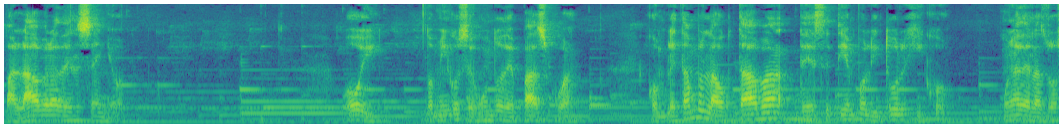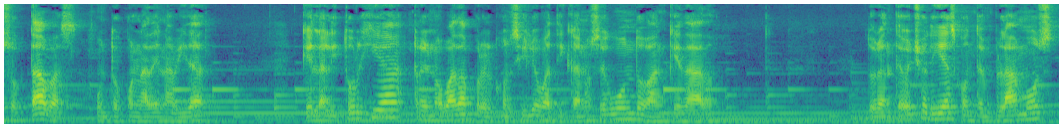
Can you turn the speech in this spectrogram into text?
Palabra del Señor. Hoy, domingo segundo de Pascua, completamos la octava de este tiempo litúrgico, una de las dos octavas, junto con la de Navidad, que la liturgia renovada por el Concilio Vaticano II han quedado. Durante ocho días contemplamos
